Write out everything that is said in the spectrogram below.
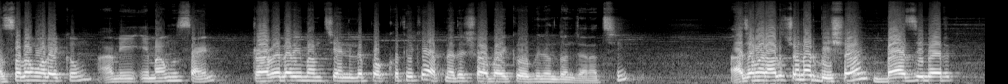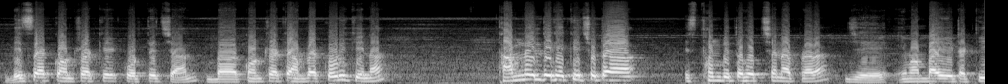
আসসালামু আলাইকুম, আমি ইমাম হুসাইন, ট্রাভেলার ইমাম চ্যানেলের পক্ষ থেকে আপনাদের সবাইকে অভিনন্দন জানাচ্ছি। আজ আমার আলোচনার বিষয়, ব্রাজিলের ভিসা কন্ট্রাক্টে করতে চান বা কন্ট্রাক্টে আমরা করি কিনা। থামনেল দেখে কিছুটা স্তম্ভিত হচ্ছেন আপনারা যে ইমাম ভাই এটা কি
